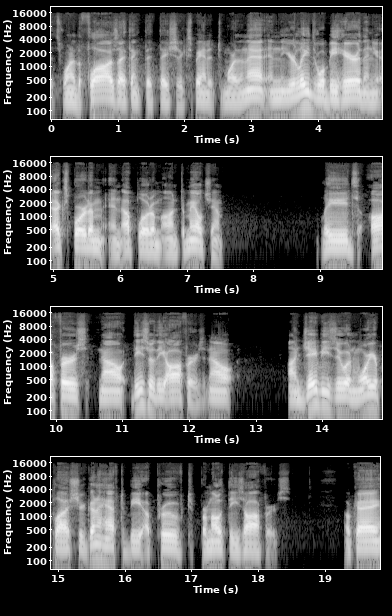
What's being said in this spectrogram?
it's one of the flaws. I think that they should expand it to more than that. And your leads will be here. and Then you export them and upload them onto MailChimp. Leads, offers. Now, these are the offers. Now, on JVZoo and Warrior Plus, you're going to have to be approved to promote these offers. Okay.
